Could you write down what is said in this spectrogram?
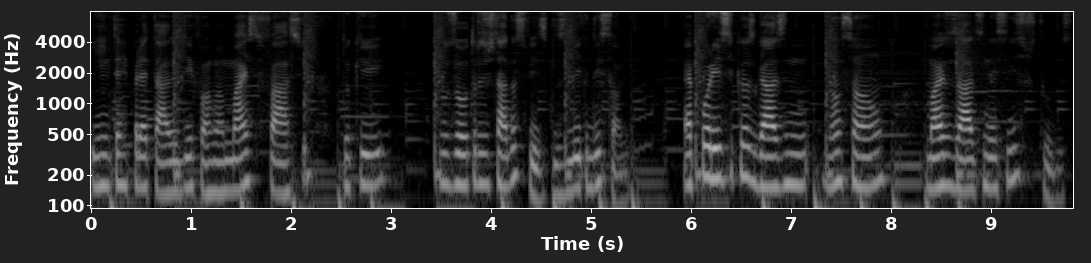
e interpretado de forma mais fácil do que nos outros estados físicos, líquido e sólido. É por isso que os gases não são mais usados nesses estudos.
